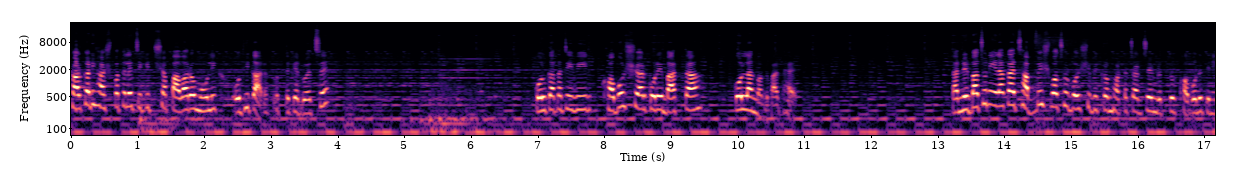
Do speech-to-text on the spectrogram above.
সরকারি হাসপাতালে চিকিৎসা পাওয়ারও মৌলিক অধিকার প্রত্যেকের রয়েছে। কলকাতা টিভির খবর শেয়ার করে বার্তা কল্যাণ বন্দ্যোপাধ্যায়। তার নির্বাচনী এলাকায় ২৬ বছর বয়সী বিক্রম ভট্টাচার্যের মৃত্যুর খবরে তিনি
